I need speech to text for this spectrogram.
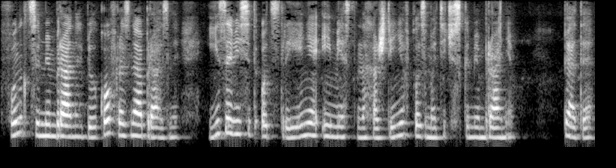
Функции мембранных белков разнообразны и зависят от строения и местонахождения в плазматической мембране. Пятое.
